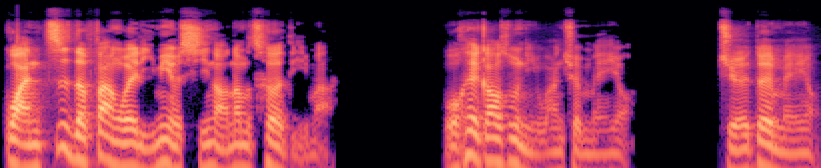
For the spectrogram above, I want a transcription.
管制的范围里面有洗脑那么彻底吗？我可以告诉你，完全没有。绝对没有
